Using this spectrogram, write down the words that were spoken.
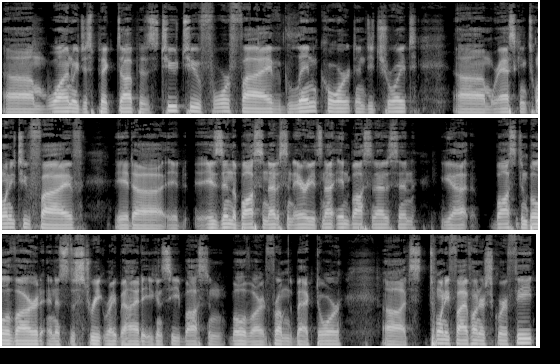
Um, one we just picked up is 2245 Glen Court in Detroit. Um, we're asking 22.5. It, uh, it is in the Boston Edison area. It's not in Boston Edison. You got Boston Boulevard and it's the street right behind it. You can see Boston Boulevard from the back door. Uh, it's 2,500 square feet.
